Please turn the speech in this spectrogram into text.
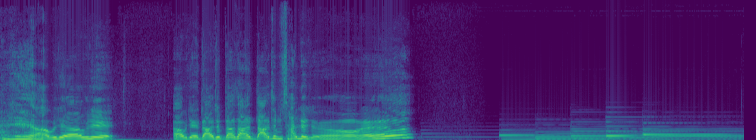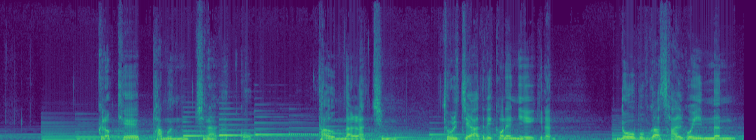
아버지, 아버지, 아버지, 아버지, 나 좀, 나, 나, 나 좀 살려줘요, 에? 그렇게 밤은 지나갔고, 다음 날 아침, 둘째 아들이 꺼낸 얘기는 노부부가 살고 있는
